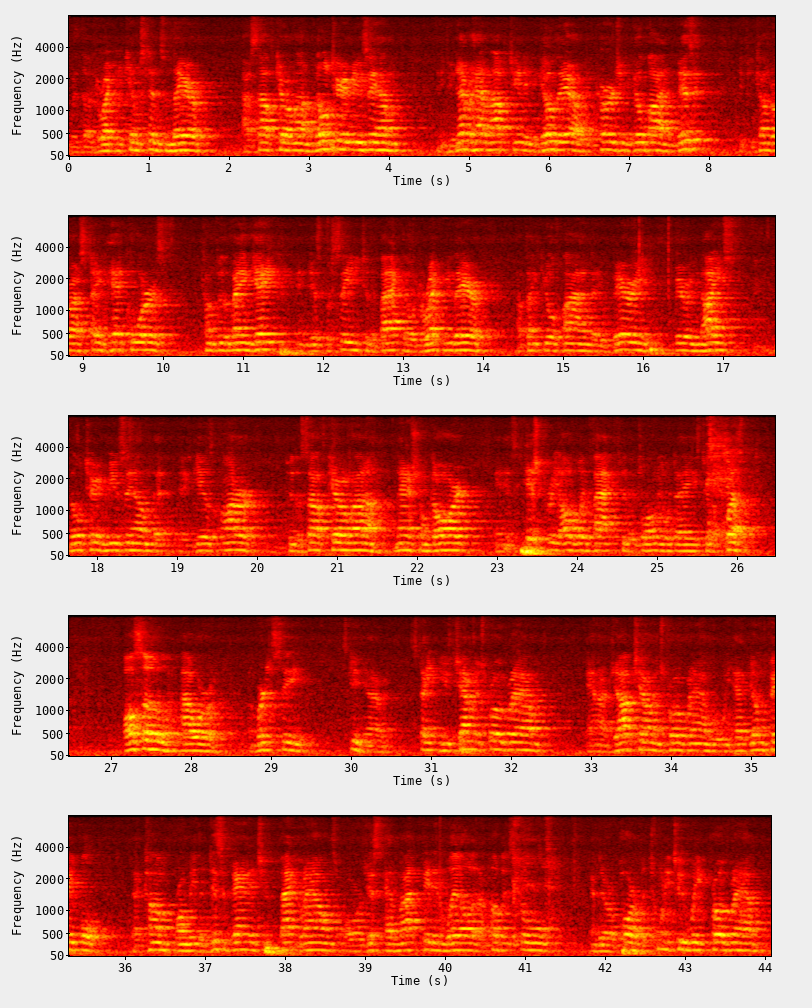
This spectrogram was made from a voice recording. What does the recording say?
with uh, Director Kim Stinson there, our South Carolina Military Museum. And If you've never had an opportunity to go there, I would encourage you to go by and visit. If you come to our state headquarters, come through the main gate and just proceed to the back, they'll direct you there. I think you'll find a very, very nice military museum that, that gives honor to the South Carolina National Guard and its history all the way back to the colonial days to the present. Also, our emergency, excuse me, our state youth challenge program and our job challenge program where we have young people that come from either disadvantaged backgrounds or just have not fitted well in our public schools. And they're a part of a 22-week program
